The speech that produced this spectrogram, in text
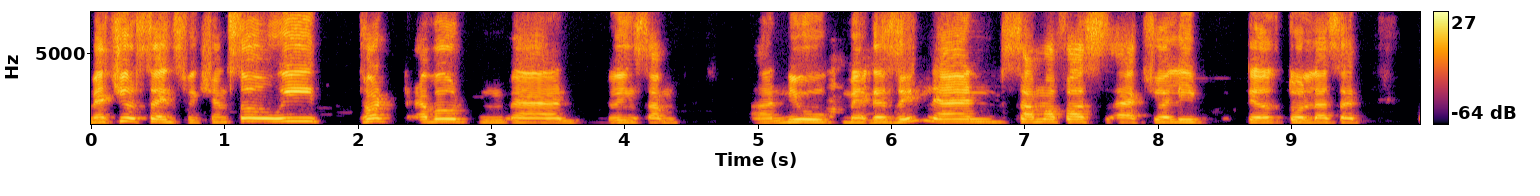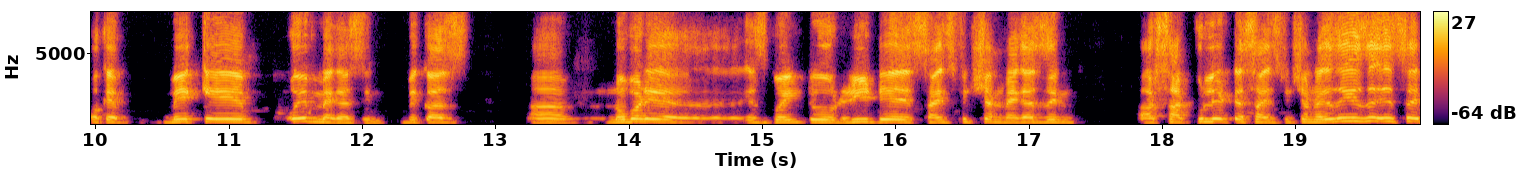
mature science fiction. So we thought about uh, doing some uh, new magazine, and some of us actually told us that okay, make a web magazine because uh, nobody uh, is going to read a science fiction magazine or circulate a science fiction magazine. It's, it's a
